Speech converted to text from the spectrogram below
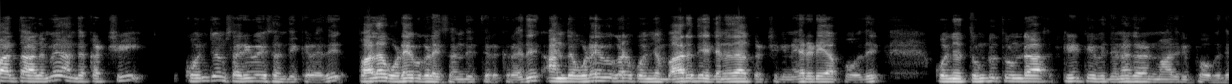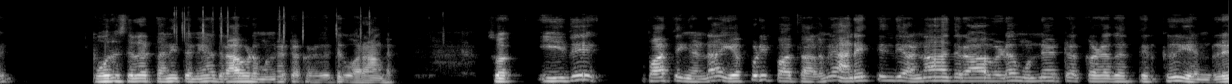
பார்த்தாலுமே அந்த கட்சி கொஞ்சம் சரிவை சந்திக்கிறது பல உடைவுகளை சந்தித்திருக்கிறது. அந்த உடைவுகள் கொஞ்சம் பாரதிய ஜனதா கட்சிக்கு நேரடியா போகுது. கொஞ்சம் துண்டு துண்டா டிடிவி தினகரன் மாதிரி போகுது. ஒரு சிலர் தனித்தனியா திராவிட முன்னேற்ற கழகத்துக்கு வராங்க. ஸோ இது பார்த்தீங்கன்னா எப்படி பார்த்தாலுமே அனைத்து இந்திய அண்ணா திராவிட முன்னேற்ற கழகத்திற்கு என்று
